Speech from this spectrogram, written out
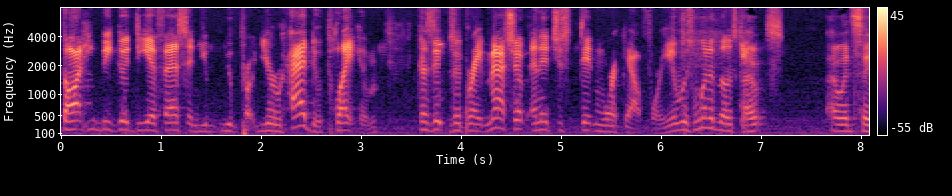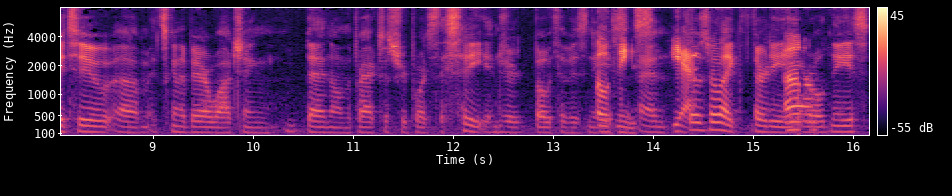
thought he'd be good DFS, and you you you had to play him because it was a great matchup, and it just didn't work out for you. It was one of those games. I would say too, um, it's going to bear watching Ben on the practice reports. They said he injured both of his knees, Both knees, and yeah. those are like thirty-eight-year-old knees.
